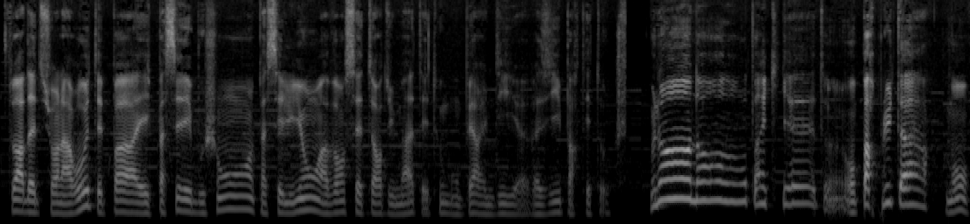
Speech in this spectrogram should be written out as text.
Histoire d'être sur la route et pas et passer les bouchons, passer Lyon avant 7h du mat et tout. Mon père, il me dit, euh, vas-y, partez tôt. Non, non, non, t'inquiète, on part plus tard. Bon,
